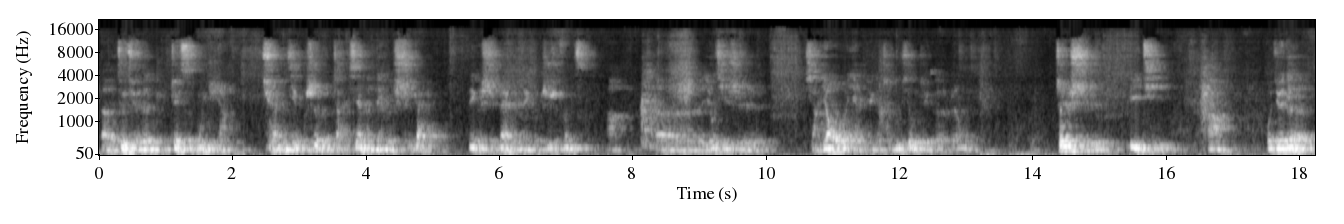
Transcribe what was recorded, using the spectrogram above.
呃，就觉得这次不一样，全景式的展现了那个时代。那个时代的那个知识分子啊，呃，尤其是想邀我演这个陈独秀这个人物，真实立体啊，我觉得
